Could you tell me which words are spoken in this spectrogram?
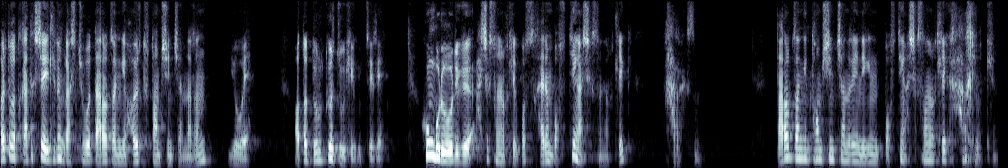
Хоёрдугаар гадагшаа илрэн гарч буй даруй зангийн хоёр дахь том шин чанар нь юу вэ? Одоо дөрөвдүгээр зүйлийг үзээрэй. Хүн бүр өөрийгөө ашиг сонирхлыг бус харин бусдын ашиг сонирхлыг хар гэсэн. Даруй зангийн том шин чанарын нэг нь бусдын ашиг сонирхлыг харах явдал юм.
